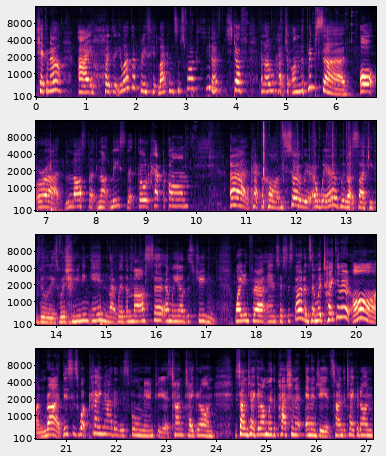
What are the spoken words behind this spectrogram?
Check them out. I hope that you like that. Please hit like and subscribe, you know, stuff. And I will catch you on the flip side. All right, last but not least, let's go to Capricorn. All right, Capricorn. So we're aware of we've got psychic abilities. We're tuning in, like we're the master and we are the student waiting for our ancestors' guidance. And we're taking it on, right? This is what came out of this full moon for you. It's time to take it on. It's time to take it on with a passionate energy. It's time to take it on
